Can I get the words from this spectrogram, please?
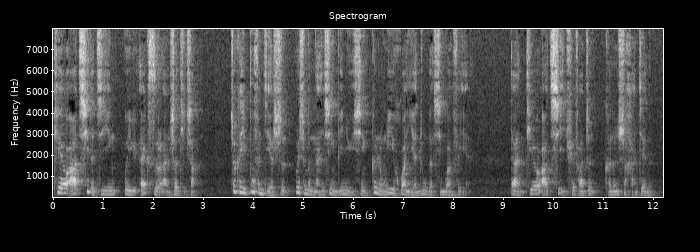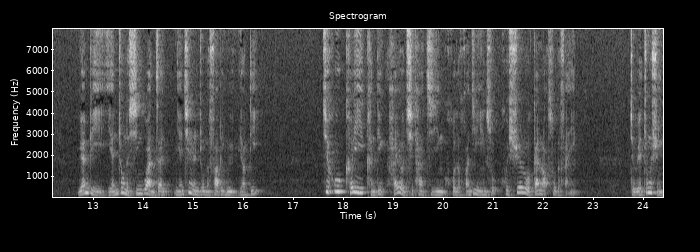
TLR7 的基因位于 X 染色体上，这可以部分解释为什么男性比女性更容易患严重的新冠肺炎。但 TLR7 缺乏症可能是罕见的，远比严重的新冠在年轻人中的发病率要低。几乎可以肯定，还有其他基因或者环境因素会削弱干扰素的反应。九月中旬，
